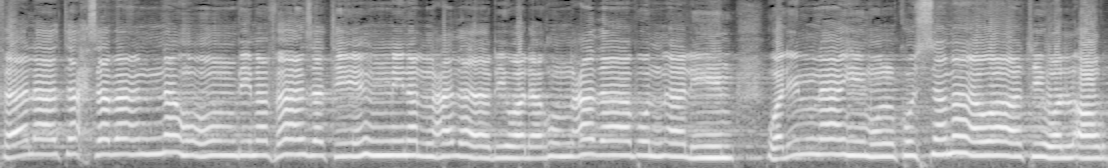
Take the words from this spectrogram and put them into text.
فلا تحسب أنهم بمفازة من العذاب ولهم عذاب أليم. ولله ملك السماوات والأرض.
